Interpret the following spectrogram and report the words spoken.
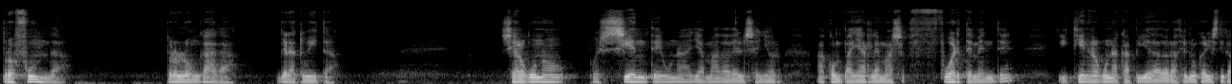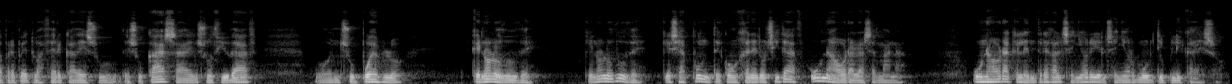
profunda, prolongada, gratuita. Si alguno pues siente una llamada del Señor a acompañarle más fuertemente, y tiene alguna capilla de adoración eucarística perpetua cerca de su, de su casa, en su ciudad o en su pueblo, que no lo dude, que no lo dude, que se apunte con generosidad una hora a la semana, una hora que le entrega al Señor y el Señor multiplica eso.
